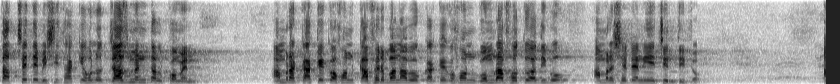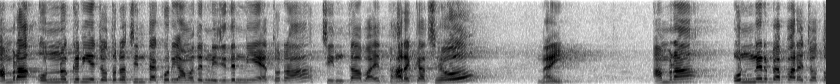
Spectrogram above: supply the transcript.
তার চাইতে বেশি থাকে হলো জাজমেন্টাল কমেন্ট আমরা কাকে কখন কাফের বানাবো, কাকে কখন গোমরা ফতোয়া দিব, আমরা সেটা নিয়ে চিন্তিত। আমরা অন্যকে নিয়ে যতটা চিন্তা করি, আমাদের নিজেদের নিয়ে এতটা চিন্তা বা এর ধারে কাছেও নাই। আমরা অন্যের ব্যাপারে যত,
